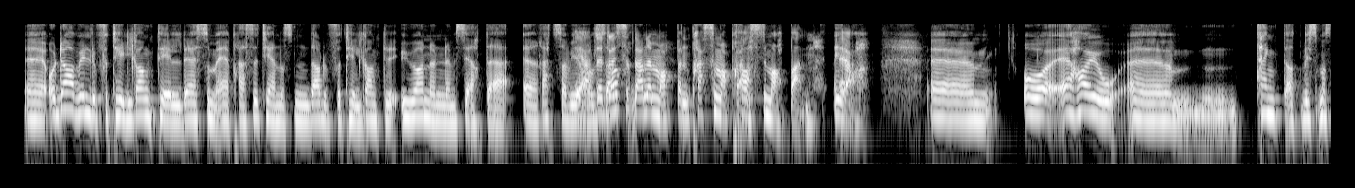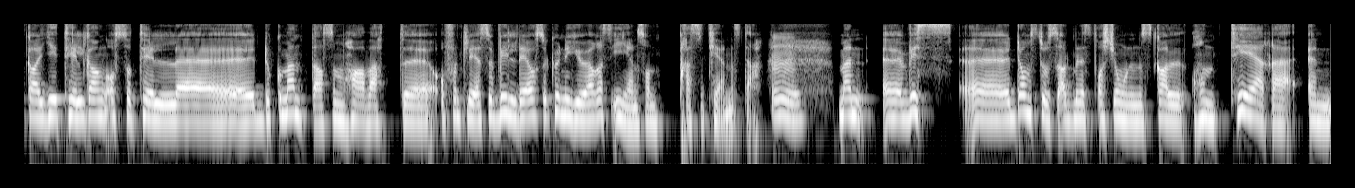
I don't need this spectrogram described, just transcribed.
Eh, og da vil du få tilgang til det som er pressetjenesten, der du får tilgang til uanonymiserte eh, rettsavgjørelser. Ja, det er denne mappen, pressemappen. Pressemappen, ja. ja. Um, og jeg har jo eh, tenkt at hvis man skal gi tilgang også til eh, dokumenter som har vært eh, offentlige, så vil det også kunne gjøres i en sånn pressetjeneste. Mm. Men eh, hvis eh, domstolsadministrasjonen skal håndtere en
